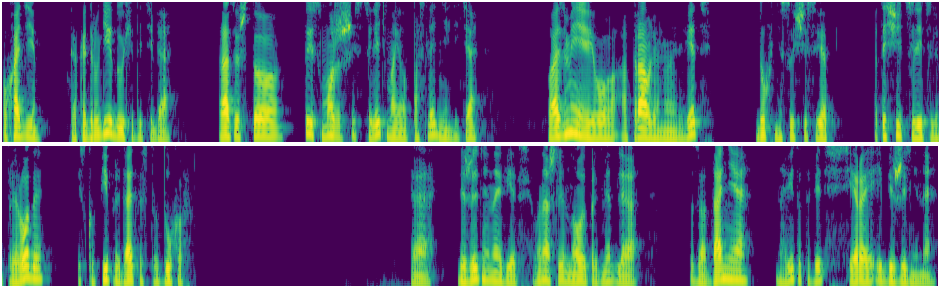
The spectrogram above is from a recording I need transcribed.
уходи, как и другие духи до тебя. Разве что ты сможешь исцелить мое последнее дитя. Возьми его отравленную ветвь, дух, несущий свет. Отыщи целителя природы, искупи предательство духов. Да, безжизненная ветвь. Вы нашли новый предмет для задания на вид это ведь серое и безжизненное.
